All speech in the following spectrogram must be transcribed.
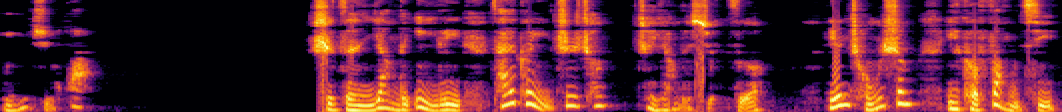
一句话。是怎样的毅力才可以支撑这样的选择？连重生亦可放弃？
